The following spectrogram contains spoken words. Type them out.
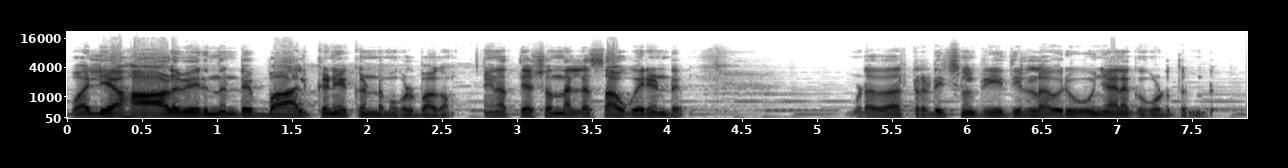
വലിയ ഹാൾ വരുന്നുണ്ട്. ബാൽക്കണിയൊക്കെ ഉണ്ട് മുകൾ ഭാഗം. അതിന് അത്യാവശ്യം നല്ല സൗകര്യമുണ്ട്. ഇവിടെ ട്രഡീഷണൽ രീതിയിലുള്ള ഒരു ഊഞ്ഞാലൊക്കെ കൊടുത്തിട്ടുണ്ട്.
